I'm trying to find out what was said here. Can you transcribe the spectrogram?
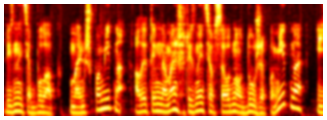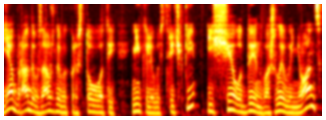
різниця була б менш помітна, але тим не менш різниця все одно дуже помітна, і я б радив завжди використовувати нікелеві стрічки. І ще один важливий нюанс:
